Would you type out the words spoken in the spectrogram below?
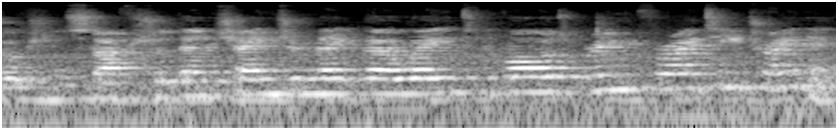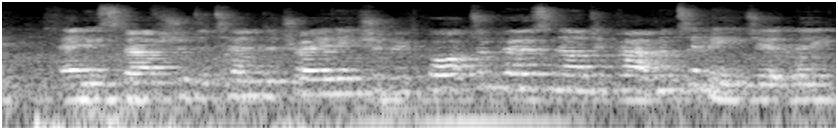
Production staff should then change and make their way to the boardroom for IT training. Any staff should attend the training should report to personnel department immediately.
